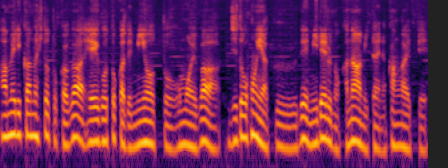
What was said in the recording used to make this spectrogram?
アメリカの人とかが英語とかで見ようと思えば、自動翻訳で見れるのかなみたいな考えて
